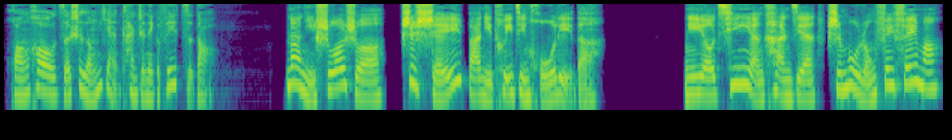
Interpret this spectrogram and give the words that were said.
皇后则是冷眼看着那个妃子道：“那你说说，是谁把你推进湖里的？”你有亲眼看见是慕容菲菲吗？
